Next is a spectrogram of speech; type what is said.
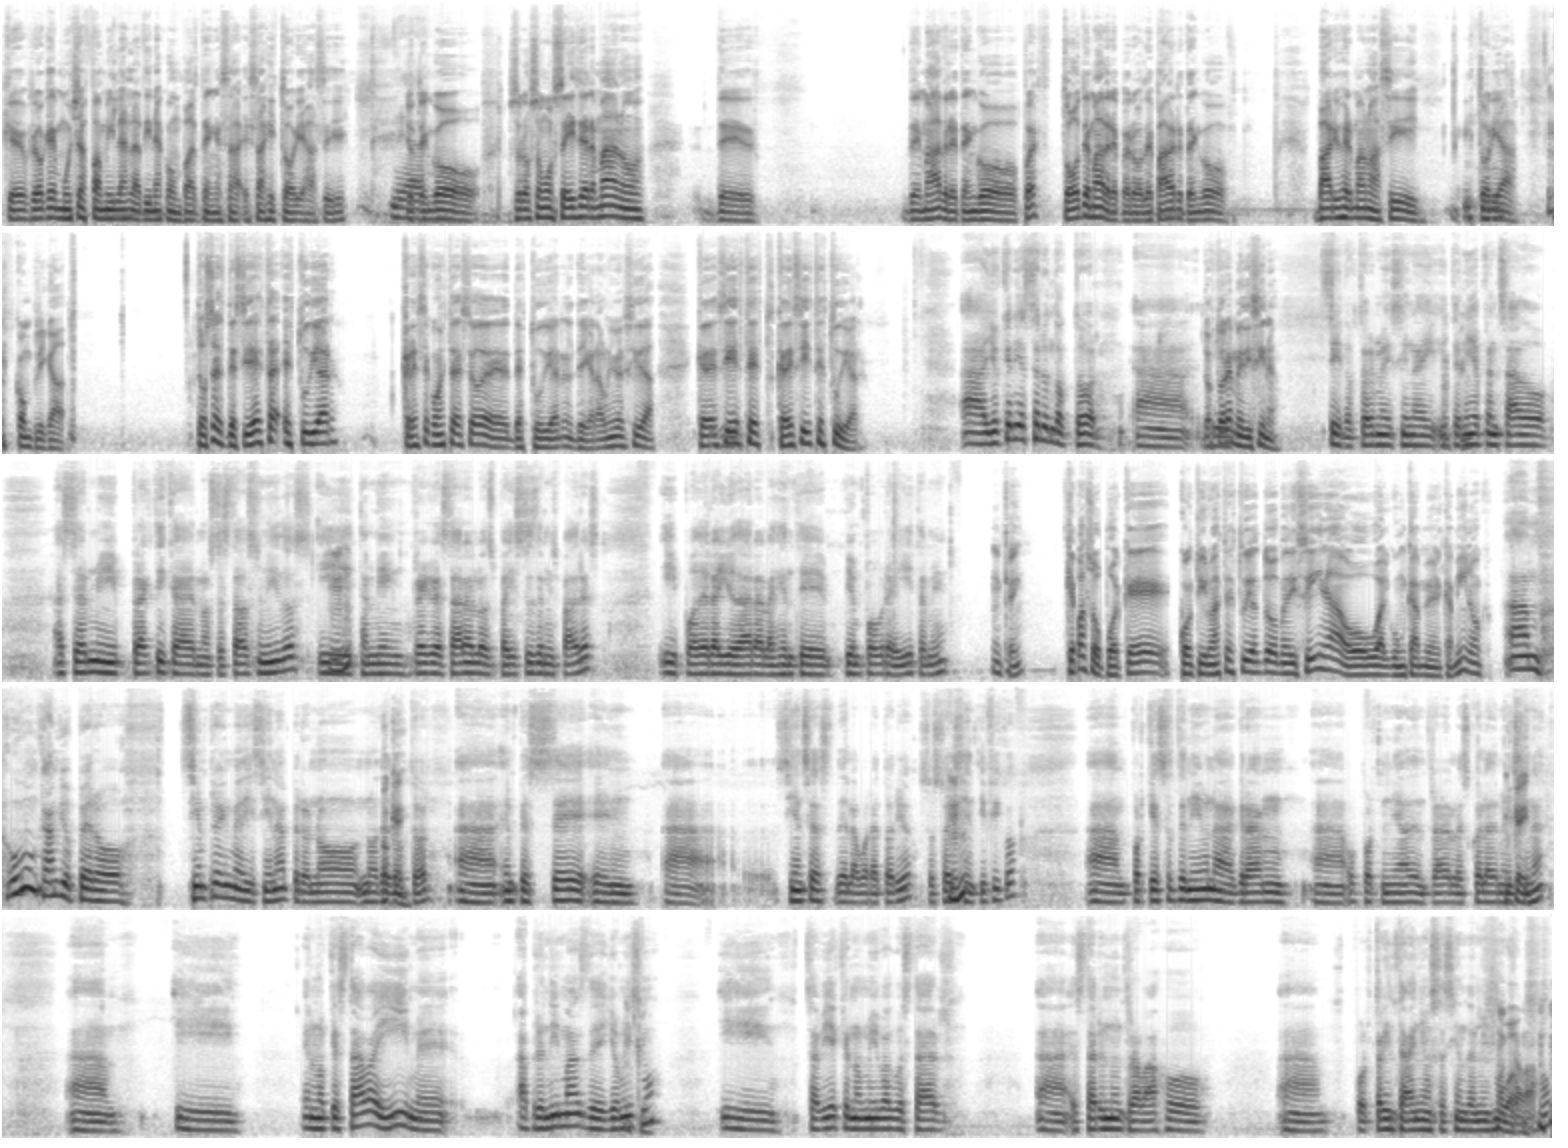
que creo que muchas familias latinas comparten esas historias así. Yo tengo, nosotros somos seis hermanos de, de madre, tengo, pues, todos de madre, pero de padre tengo varios hermanos así, historia complicada. Entonces, decides estudiar, crece con este deseo de, estudiar, de llegar a la universidad. ¿Qué decidiste, ¿qué decidiste estudiar? Ah, yo quería ser un doctor. Ah, doctor en medicina. Sí, doctor en medicina y, tenía pensado hacer mi práctica en los Estados Unidos y también regresar a los países de mis padres y poder ayudar a la gente bien pobre ahí también. Ok. ¿Qué pasó? ¿Por qué continuaste estudiando medicina o hubo algún cambio en el camino? hubo un cambio, pero siempre en medicina, pero no, no de doctor. Ah, empecé en ah, ciencias de laboratorio, soy científico um, porque eso tenía una gran uh, oportunidad de entrar a la escuela de medicina. Um, y en lo que estaba ahí me aprendí más de yo mismo y sabía que no me iba a gustar uh, estar en un trabajo uh, por 30 años haciendo el mismo trabajo.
